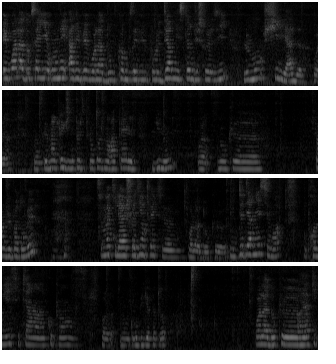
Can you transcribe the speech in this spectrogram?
Et voilà, donc ça y est, on est arrivé. Voilà, donc comme vous avez vu pour le dernier stun, j'ai choisi le mont Chiliade. Voilà. Donc euh, malgré que je n'ai pas vu depuis longtemps, je me rappelle du nom. Voilà. Donc euh, je pense que je vais pas tomber. C'est moi qui l'ai choisi en fait. euh, Voilà, donc euh, Les deux derniers, c'est moi. Le premier, c'était un copain. voilà, donc gros big up à toi. Voilà, donc euh, Alors, la petite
